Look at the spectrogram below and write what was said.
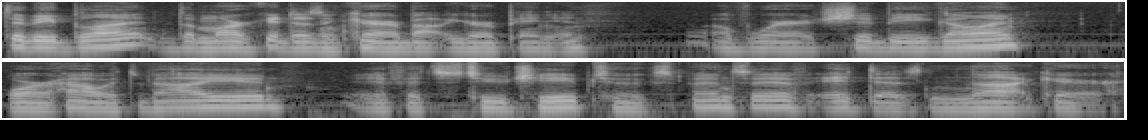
to be blunt, the market doesn't care about your opinion of where it should be going or how it's valued. If it's too cheap, too expensive, it does not care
